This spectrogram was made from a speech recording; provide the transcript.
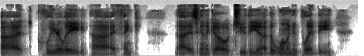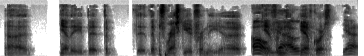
uh, clearly, uh, I think, uh, is going to go to the uh, the woman who played the, uh, you know, the the, the, the that was rescued from the. Uh, Oh yeah, yeah, the- was, yeah, of course. yeah.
